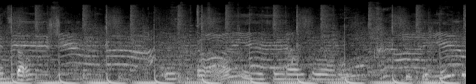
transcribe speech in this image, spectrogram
ух да. Ух да, мне понравился ладно. Тихо-тихо.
